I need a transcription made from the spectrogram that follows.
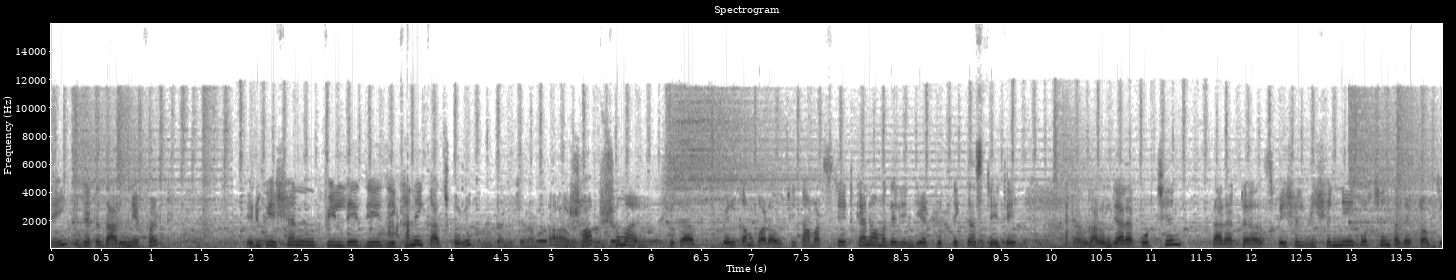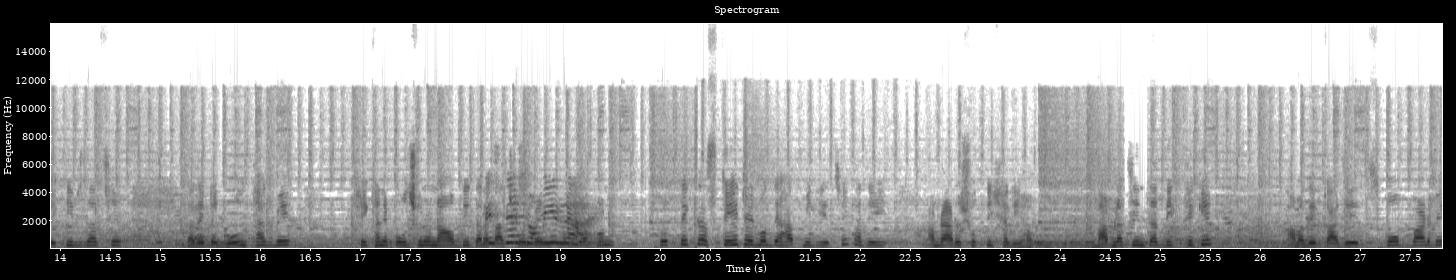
নেই, এটা একটা দারুণ এফার্ট এডুকেশন ফিল্ডে যে যেখানেই কাজ করুক সব সময় সেটা ওয়েলকাম করা উচিত। আমার স্টেট কেন? আমাদের ইন্ডিয়ার প্রত্যেকটা স্টেটে কারণ যারা করছেন তারা একটা স্পেশাল মিশন নিয়ে করছেন তাদের একটা অবজেক্টিভস আছে তাদের একটা গোল থাকবে। সেখানে পৌঁছানো না অবধি তারা কাজ করবে যখন প্রত্যেকটা স্টেট এর মধ্যে হাত মিলিয়েছে কাজেই আমরা আরও শক্তিশালী হব। ভাবনা চিন্তার দিক থেকে আমাদের কাজের স্কোপ বাড়বে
